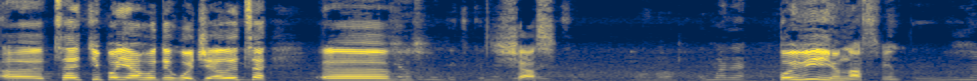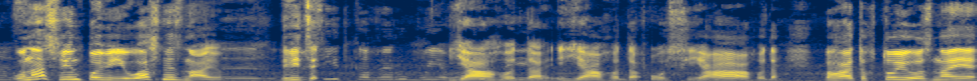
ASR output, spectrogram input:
Е. Це типа ягоди годжі, але це е, щас. Ага. У мене повій у нас він. У нас він повій, у вас не знаю. Дивіться, сусідка вирубує Ягода, вирубує. ягода, ось ягода. Багато хто його знає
